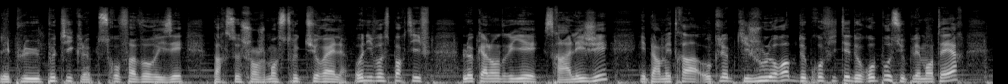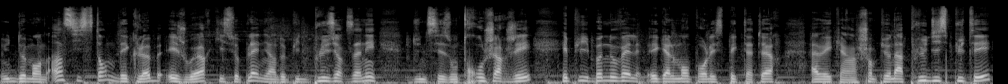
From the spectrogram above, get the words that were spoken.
les plus petits clubs seront favorisés par ce changement structurel. Au niveau sportif, le calendrier sera allégé et permettra aux clubs qui jouent l'Europe de profiter de repos supplémentaires une demande insistante des clubs et joueurs qui se plaignent hein, depuis plusieurs années d'une saison trop chargée. Et puis bonne nouvelle également pour les spectateurs avec un championnat plus disputé.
